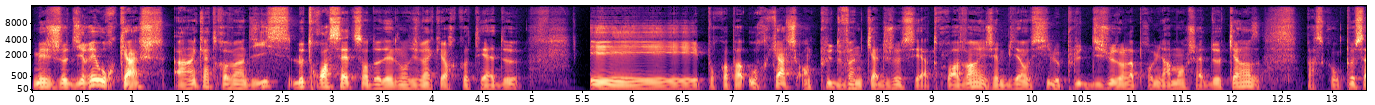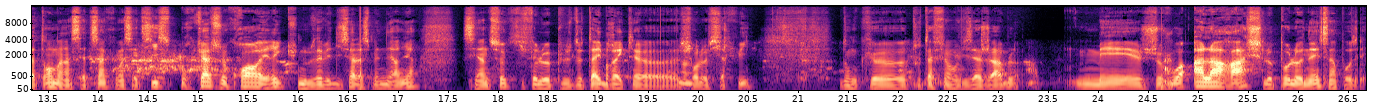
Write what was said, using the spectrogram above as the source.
Mais je dirais Urkash à 1,90. Le 3-7 sans donner le nom du vainqueur côté à 2. Et pourquoi pas Urkash en plus de 24 jeux, c'est à 3,20. Et j'aime bien aussi le plus de 10 jeux dans la première manche à 2,15. Parce qu'on peut s'attendre à un 7-5 ou un 7-6. Urkash, je crois, Eric, tu nous avais dit ça la semaine dernière. C'est un de ceux qui fait le plus de tie-break euh, sur le circuit. Donc euh, tout à fait envisageable. Mais je vois à l'arrache le Polonais s'imposer.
